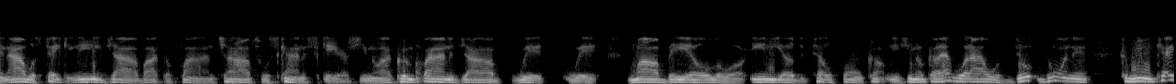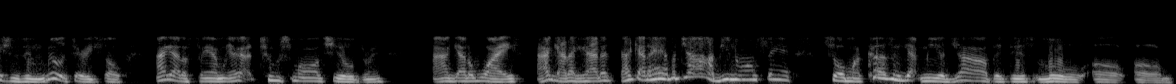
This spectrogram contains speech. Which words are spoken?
and I was taking any job I could find. Jobs was kind of scarce. You know, I couldn't find a job with with Ma Bell or any other telephone companies. You know, because that's what I was do, doing in communications in the military. So I got a family. I got two small children. I got a wife. I gotta gotta I gotta have a job. You know what I'm saying? So my cousin got me a job at this little uh, um,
